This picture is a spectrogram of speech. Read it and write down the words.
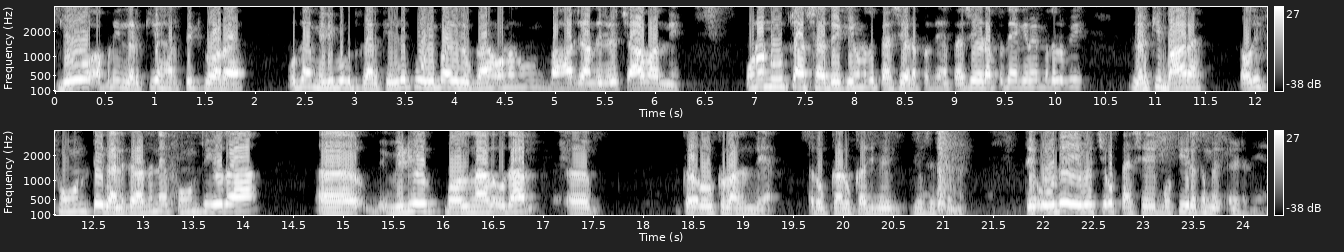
ਜੋ ਆਪਣੀ ਲੜਕੀ ਹਰਪ੍ਰੀਤ ਕੌਰ ਹੈ ਉਹਦਾ ਮਿਲੀ ਭੁਗਤ ਕਰਕੇ ਜਿਹੜੇ ਭੋਲੇ ਭਾਲੇ ਲੋਕ, ਉਹਨਾਂ ਨੂੰ ਬਾਹਰ ਜਾਣ ਦੇ ਜਿਹੜੇ ਚਾਹਵਾਨ ਨੇ, ਉਹਨਾਂ ਨੂੰ ਝਾਂਸਾ ਦੇ ਕੇ ਉਹਨਾਂ ਤੋਂ ਪੈਸੇ ਹੜਪਦੇ ਆ। ਪੈਸੇ ਹੜਪਦੇ ਆ ਕਿਵੇਂ? ਮਤਲਬ ਵੀ ਲੜਕੀ ਬਾਹਰ ਹੈ ਤਾਂ ਉਹਦੀ ਫੋਨ ਤੇ ਗੱਲ ਕਰਾ ਦਿੰਦੇ ਫੋਨ ਤੇ ਉਹਦਾ ਵੀਡੀਓ ਕਾਲ ਨਾਲ ਉਹਦਾ ਉਹ ਕਰਵਾ ਦਿੰਦੇ ਆ। ਰੋਕਾ ਰੋਕਾ ਜਿਵੇਂ ਜੋ ਸਿਸਟਮ ਹੈ। ਤੇ ਉਹਦੇ ਵਿੱਚ ਉਹ ਪੈਸੇ ਮੋਟੀ ਰਕਮ ਏੜਦੇ ਆ।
